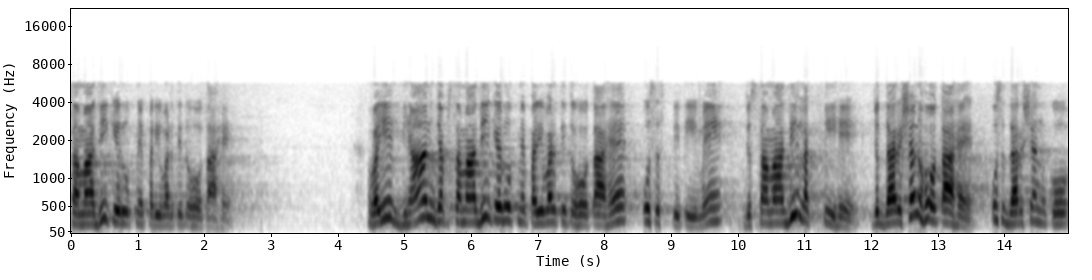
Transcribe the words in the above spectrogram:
समाधि के रूप में परिवर्तित होता है। वही ध्यान जब समाधि के रूप में परिवर्तित होता है, उस स्थिति में जो समाधि लगती है, जो दर्शन होता है उस दर्शन को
